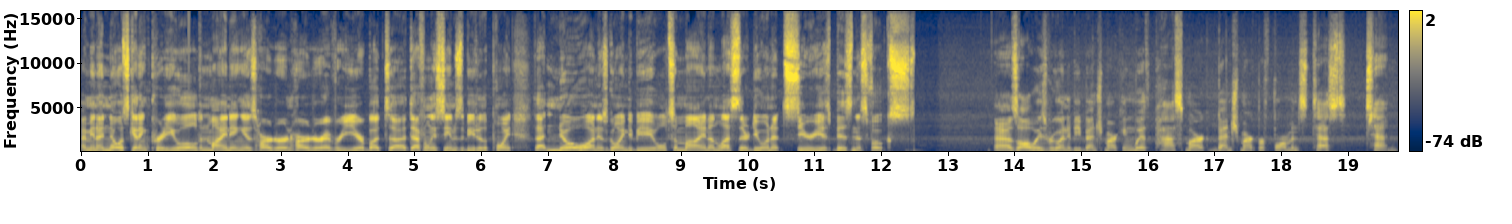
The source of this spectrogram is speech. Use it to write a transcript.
I mean, I know it's getting pretty old and mining is harder and harder every year, but uh, it definitely seems to be to the point that no one is going to be able to mine unless they're doing it serious business, folks. As always, we're going to be benchmarking with Passmark Benchmark Performance Test 10.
